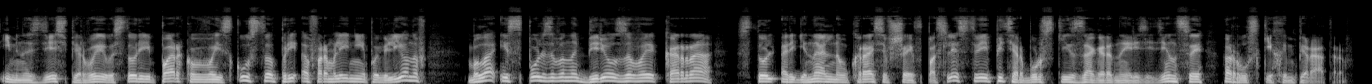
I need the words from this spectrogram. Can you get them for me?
Именно здесь впервые в истории паркового искусства при оформлении павильонов – была использована березовая кора, столь оригинально украсившая впоследствии петербургские загородные резиденции русских императоров.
